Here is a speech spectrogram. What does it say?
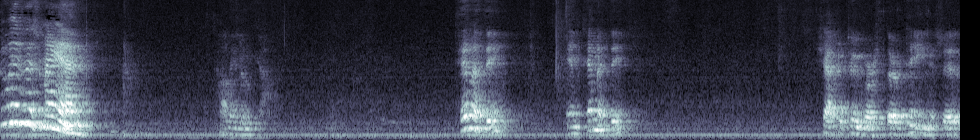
Who is this man? Hallelujah. Timothy, in Timothy, chapter 2, verse 13, it says,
